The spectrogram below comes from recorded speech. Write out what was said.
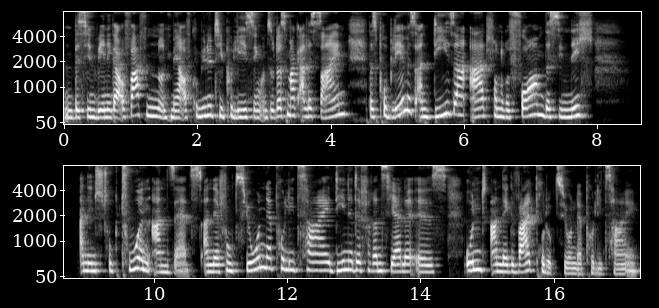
ein bisschen weniger auf Waffen und mehr auf Community Policing und so. Das mag alles sein. Das Problem ist an dieser Art von Reform, dass sie nicht an den Strukturen ansetzt, an der Funktion der Polizei, die eine differenzielle ist, und an der Gewaltproduktion der Polizei,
